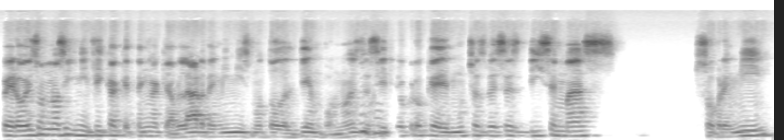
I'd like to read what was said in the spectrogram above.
pero eso no significa que tenga que hablar de mí mismo todo el tiempo, ¿no? Es decir, yo creo que muchas veces dice más sobre mí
